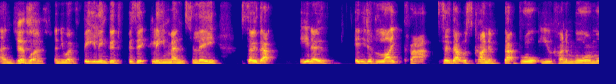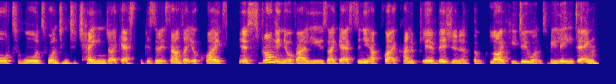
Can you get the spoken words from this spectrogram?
and you yes. weren't and you weren't feeling good physically mentally so that you know and you didn't like that so that was kind of that brought you kind of more and more towards wanting to change i guess because it sounds like you're quite you know strong in your values i guess and you have quite a kind of clear vision of the life you do want to be leading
